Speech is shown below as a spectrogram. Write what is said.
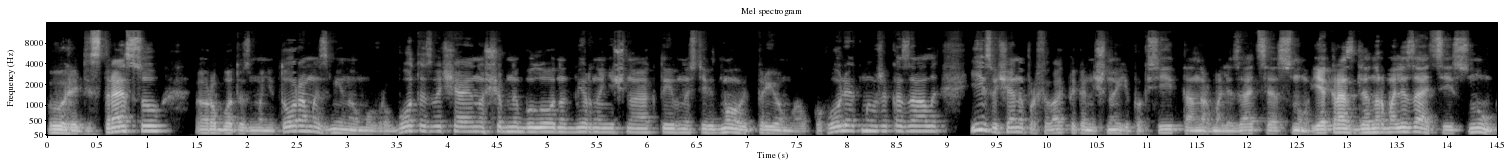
у вигляді стресу, роботи з моніторами, зміна умов роботи, звичайно, щоб не було надмірної нічної активності, відмова від прийому алкоголю, як ми вже казали, і звичайно профілактика нічної гіпоксії та нормалізація сну. І якраз для нормалізації сну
